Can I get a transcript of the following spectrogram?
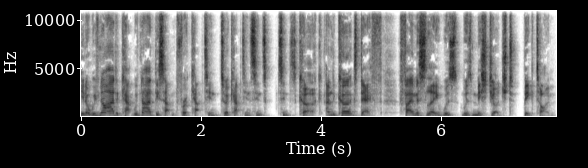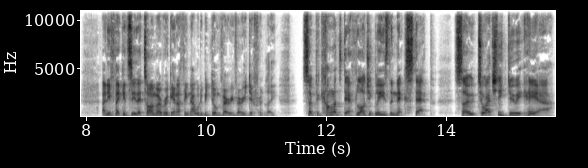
you know, we've not had a cap, we've not had this happen for a captain to a captain since since Kirk, and Kirk's death famously was was misjudged big time. And if they could see their time over again, I think that would have been done very very differently. So Picard's death logically is the next step. So to actually do it here.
